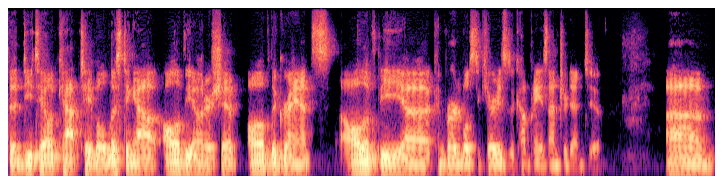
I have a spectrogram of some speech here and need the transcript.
the detailed cap table listing out all of the ownership, all of the grants, all of the uh, convertible securities the company has entered into. Um,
